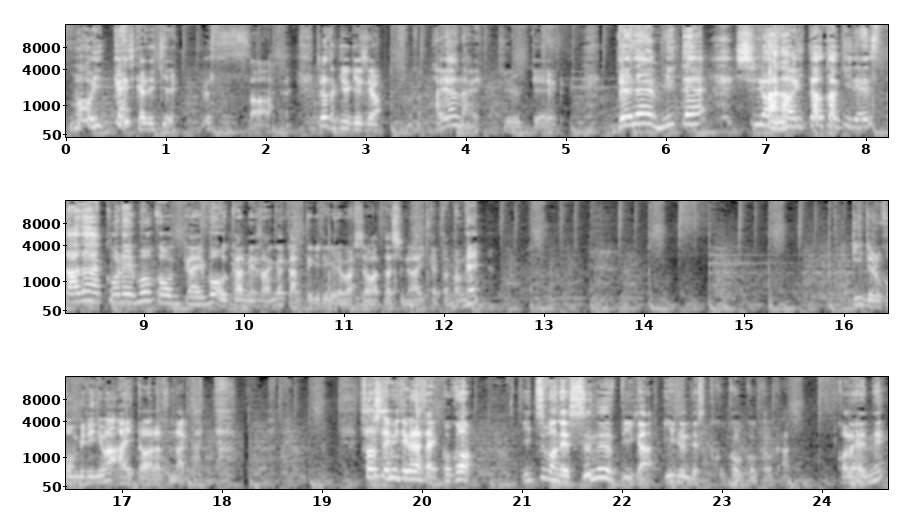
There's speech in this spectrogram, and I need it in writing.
もう1回しかできん。くっそちょっと休憩しよう。早ない？休憩。でね見て。白の糸時です。ただこれも今回もおかめさんが買ってきてくれました。私の相方のね。近所のコンビニには相変わらずなかった。そして見てください、ここ。いつもね、スヌーピーがいるんです。ここ、ここ、ここ。この辺ね。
